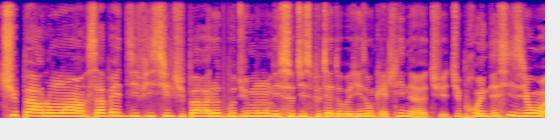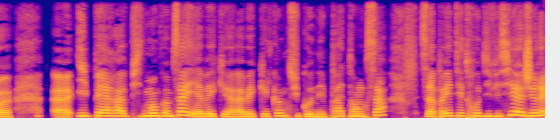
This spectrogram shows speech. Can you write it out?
tu pars loin, ça va être difficile, tu pars à l'autre bout du monde, ils se disent peut-être, oh bah dis donc Kathleen, euh, tu, prends une décision euh, euh, hyper rapidement comme ça et avec, avec quelqu'un que tu connais pas tant que ça, ça n'a pas été trop difficile à gérer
